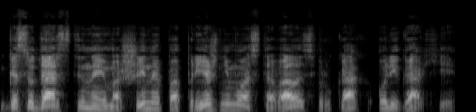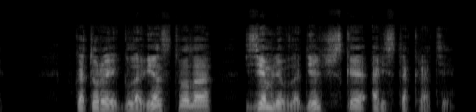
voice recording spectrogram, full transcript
государственная машина по-прежнему оставалась в руках олигархии, в которой главенствовала землевладельческая аристократия.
